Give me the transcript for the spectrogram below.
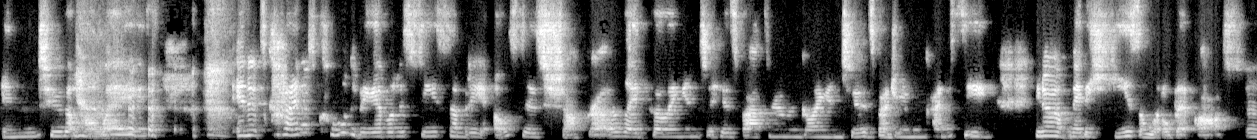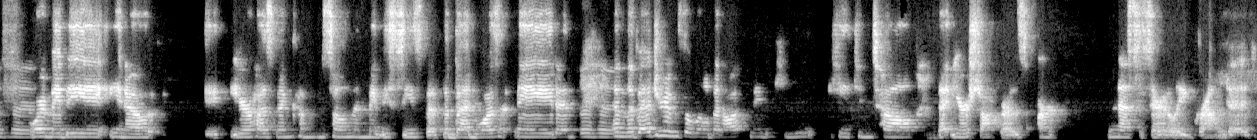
into the hallway and it's kind of cool to be able to see somebody else's chakra like going into his bathroom and going into his bedroom and kind of see you know maybe he's a little bit off mm-hmm. or maybe you know your husband comes home and maybe sees that the bed wasn't made and, mm-hmm. and the bedroom's a little bit off maybe he, he can tell that your chakras aren't necessarily grounded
